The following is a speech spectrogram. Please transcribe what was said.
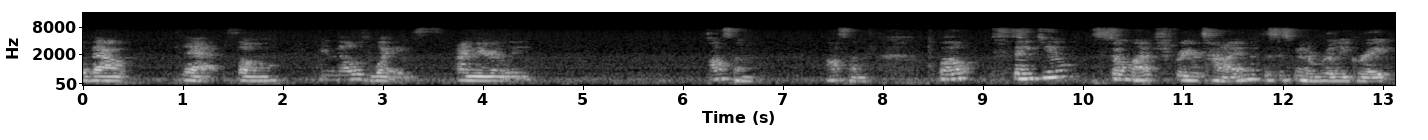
about that. So in those ways, primarily. Awesome. Awesome. Well, thank you so much for your time. This has been a really great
